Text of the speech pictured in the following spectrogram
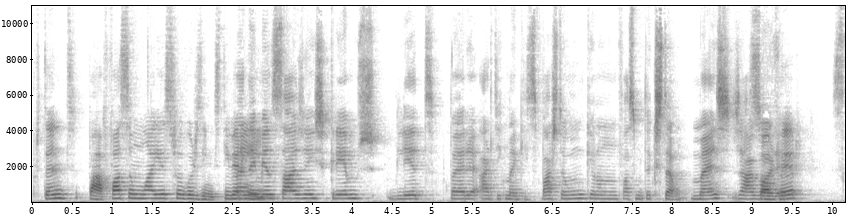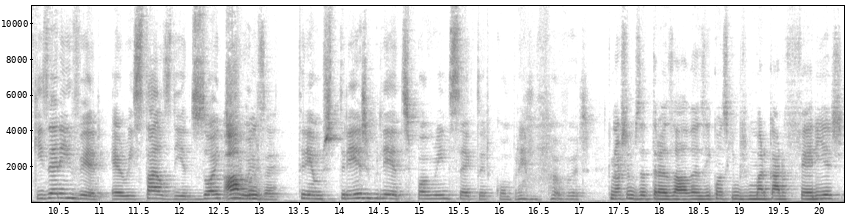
Portanto, pá, façam-me lá esse favorzinho. Se tiverem. Mandem mensagens, queremos bilhete para Arctic Monkeys. Basta um que eu não faço muita questão. Mas já Só agora, ver. se quiserem ver Harry Styles dia 18 de Ah, julho, pois é. Teremos três bilhetes para o Green Sector. Comprem, por favor. Que nós estamos atrasadas e conseguimos marcar férias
